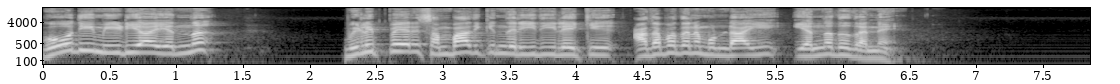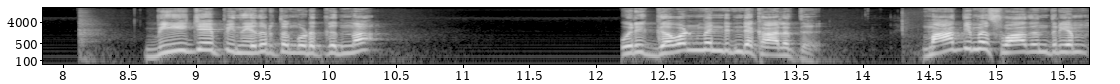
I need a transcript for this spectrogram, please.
ഗോദി മീഡിയ എന്ന് വിളിപ്പേര് സമ്പാദിക്കുന്ന രീതിയിലേക്ക് അധപതനമുണ്ടായി എന്നത് തന്നെ ബി ജെ പി നേതൃത്വം കൊടുക്കുന്ന ഒരു ഗവൺമെന്റിന്റെ കാലത്ത് മാധ്യമ സ്വാതന്ത്ര്യം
